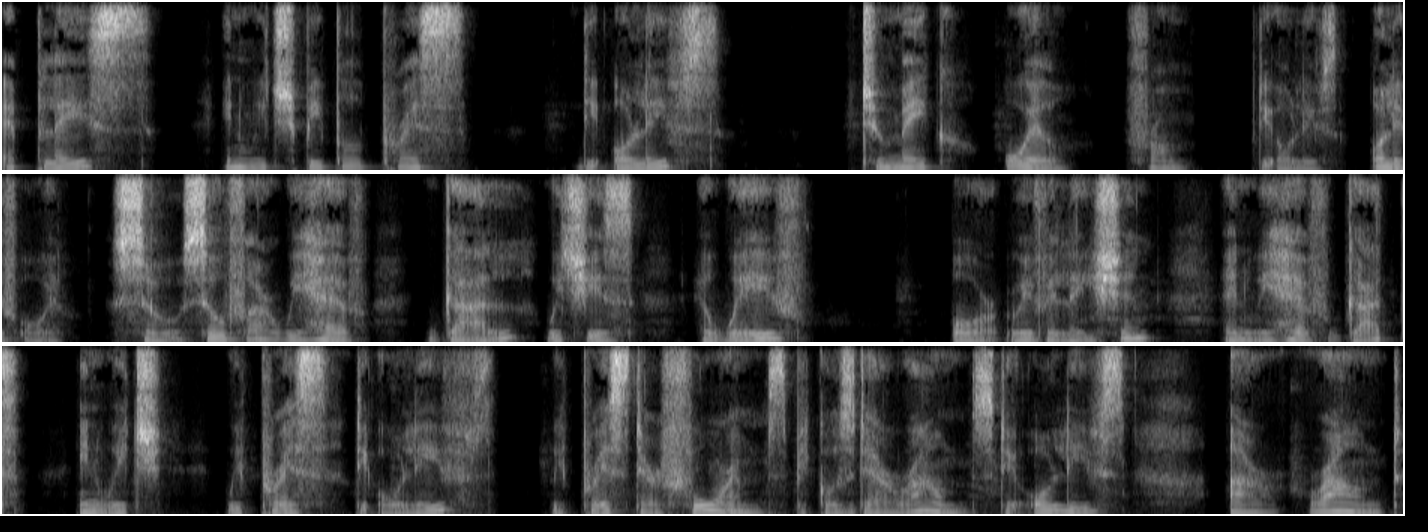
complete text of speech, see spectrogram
a place in which people press the olives to make oil from the olives, olive oil. So, so far we have Gal, which is a wave or revelation, and we have Gat, in which we press the olives, we press their forms because they are rounds. The olives are round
